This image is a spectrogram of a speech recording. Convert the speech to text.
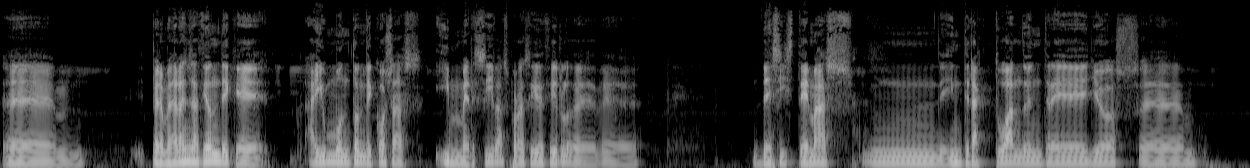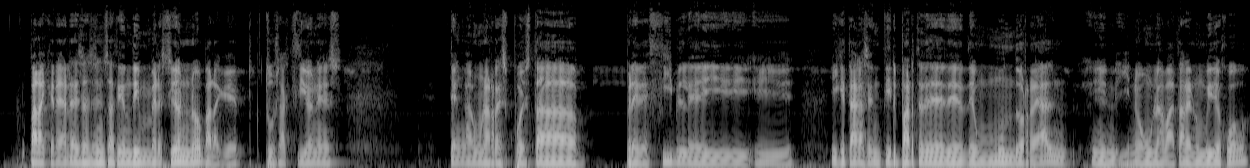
Eh, pero me da la sensación de que hay un montón de cosas inmersivas, por así decirlo, de, de, sistemas mm, interactuando entre ellos eh, para crear esa sensación de inmersión, ¿no? Para que tus acciones tengan una respuesta predecible y, y, que te haga sentir parte de, un mundo real y, y, no un avatar en un videojuego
